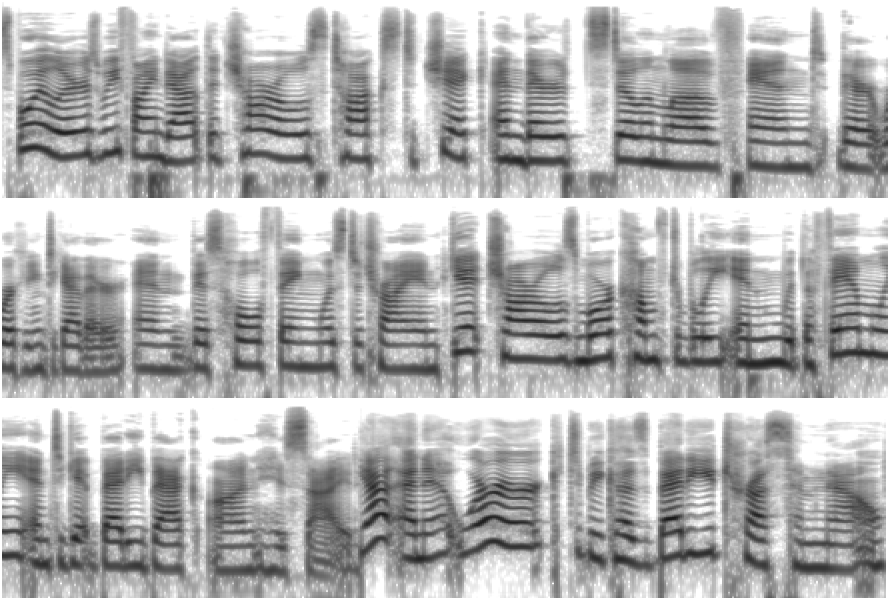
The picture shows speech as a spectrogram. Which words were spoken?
spoilers, we find out that Charles talks to Chick and they're still in love and they're working together. And this whole thing was to try and get Charles more comfortably in with the family and to get Betty back on his side. yeah, and it worked because Betty trusts him now.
